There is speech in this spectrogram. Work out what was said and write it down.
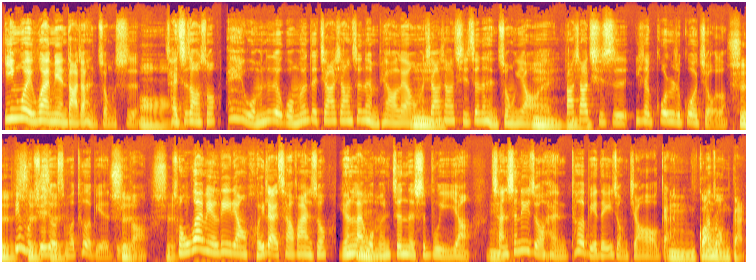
因为外面大家很重视，哦，才知道说，哎。哎，我们的我们的家乡真的很漂亮，嗯、我们家乡其实真的很重要。哎、嗯，大家其实一直过日子过久了，是，并不觉得有什么特别的地方。是，从外面的力量回来，才发现说，原来我们真的是不一样，嗯、产生了一种很特别的一种骄傲感，嗯，光荣感，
